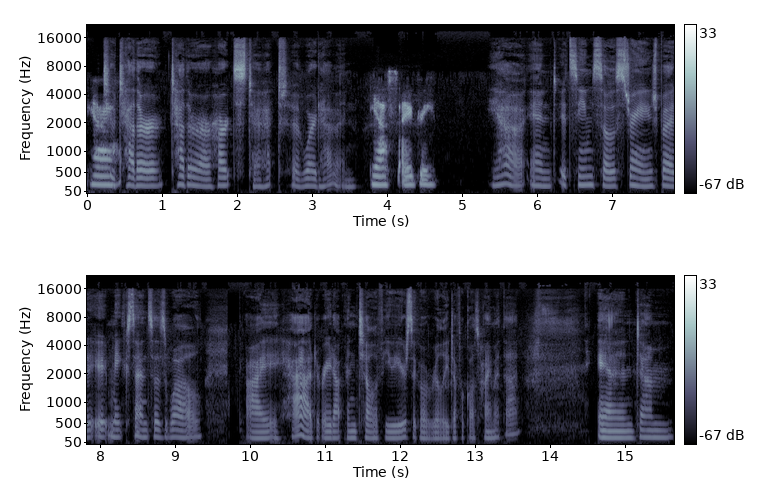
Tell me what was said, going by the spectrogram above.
Yeah. to tether tether our hearts to toward heaven. Yes, I agree. Yeah, and it seems so strange, but it makes sense as well. I had right up until a few years ago a really difficult time with that, and um,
